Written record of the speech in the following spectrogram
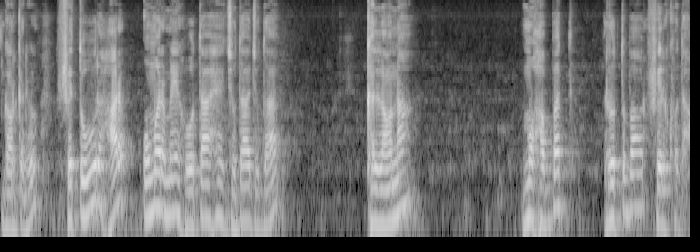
गौर करो फितूर हर उम्र में होता है जुदा जुदा खिलौना मोहब्बत रुतबा और फिर खुदा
